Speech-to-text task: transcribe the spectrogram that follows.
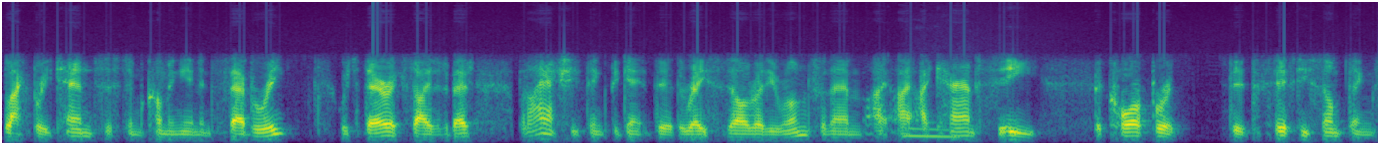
BlackBerry 10 system coming in in February, which they're excited about. But I actually think the the, the race is already run for them. I, I, I can't see the corporate, the fifty somethings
